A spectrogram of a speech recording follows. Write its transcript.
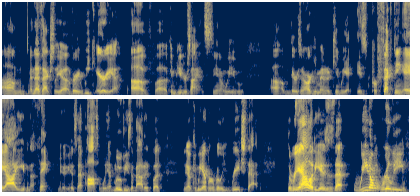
um, and that's actually a very weak area of uh, computer science. You know, we um, there's an argument: of can we is perfecting AI even a thing? Is that possible? We have movies about it, but you know, can we ever really reach that? The reality is, is that we don't really.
